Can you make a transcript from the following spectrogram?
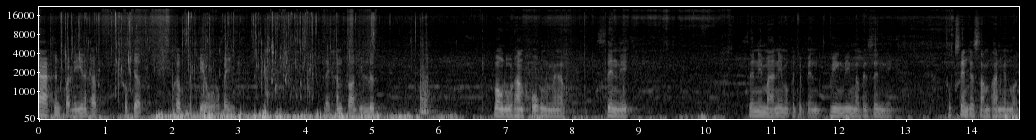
ยากขึ้นกว่านี้นะครับ ผมจะเพิ่มสเกลเข้าไปอีก ขั้นตอนที่ลึก มองดูทางโค้งเห็นไหมครับ เส้นนี้ เส้นนี้มานี่มันก็จะเป็นวิ่งวิ่งมาเป็นเส้นนี้ ทุกเส้นจะสัมพันธ์กันหมด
